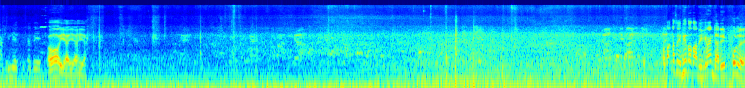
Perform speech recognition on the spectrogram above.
Adine tikete. Oh iya iya iya. Bapak ke sini toh tadi kirain dari pool ya?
